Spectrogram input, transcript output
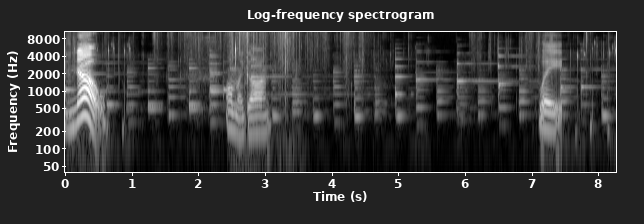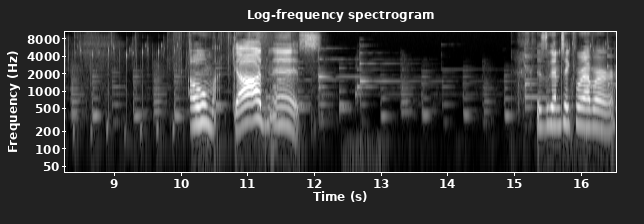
No. Oh my god. Wait. Oh my godness. This is gonna take forever.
